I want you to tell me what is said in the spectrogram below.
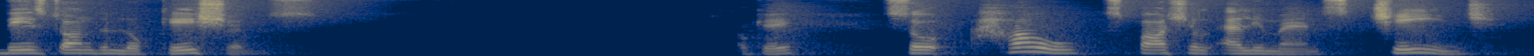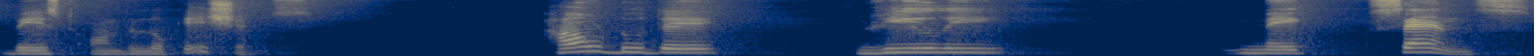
based on the locations. Okay, so how spatial elements change based on the locations? How do they really make sense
